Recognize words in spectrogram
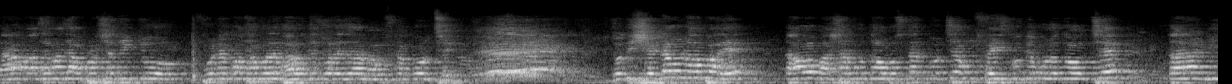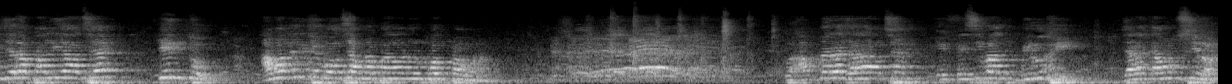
তারা মাঝে মাঝে আপনার সাথে একটু ফোনে কথা বলে ভারতে চলে যাওয়ার ব্যবস্থা করছে। যদি সেটাও না পারে, তাও বাসার মধ্যে অবস্থান করছে এবং ফেসবুকে মূলত হচ্ছে তারা নিজেরা পালিয়ে আছে, কিন্তু আমাদেরকে বলছে আমরা পালানোর পথ পাবো না। আপনারা যারা আছেন, এই ফেসিবাদ বিরোধী, যারা কাউন্সিলর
